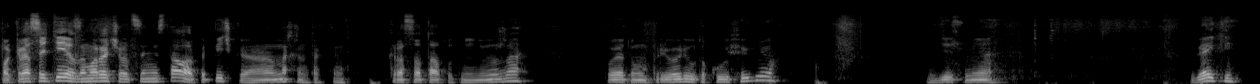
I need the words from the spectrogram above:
по красоте я заморачиваться не стал. Это печка, а нахрен так-то красота тут мне не нужна. Поэтому приварил такую фигню. Здесь у меня гайки.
